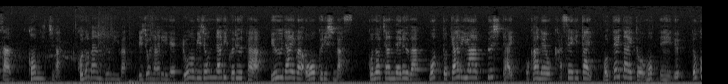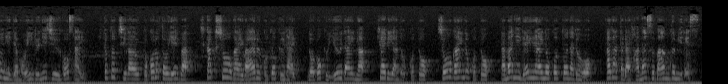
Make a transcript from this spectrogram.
さん、こんにちは。この番組は、ビジョナリーで、ロービジョンナリクルーター、雄大がお送りします。このチャンネルは、もっとキャリアアップしたい、お金を稼ぎたい、モテたいと思っている、どこにでもいる25歳、人と違うところといえば、視覚障害があることくらいの僕雄大が、キャリアのこと、障害のこと、たまに恋愛のことなどを、ただただ話す番組です。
